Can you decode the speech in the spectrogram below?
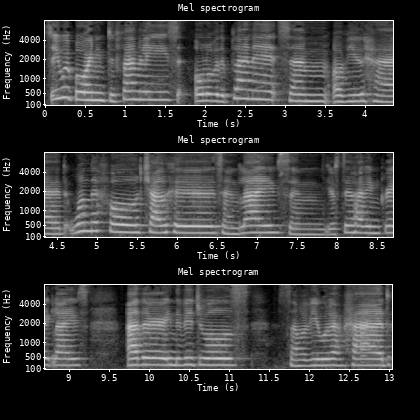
So you were born into families all over the planet. Some of you had wonderful childhoods and lives and you're still having great lives. Other individuals, some of you would have had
